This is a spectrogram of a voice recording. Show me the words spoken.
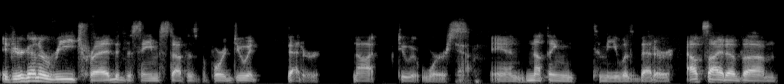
if you're gonna retread the same stuff as before do it better not do it worse. Yeah. and nothing to me was better. Outside of um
